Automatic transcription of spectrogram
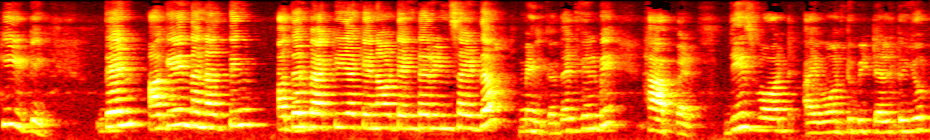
heating. Then again the nothing other bacteria cannot enter inside the milk. That will be happen. This what i want to be tell to you.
